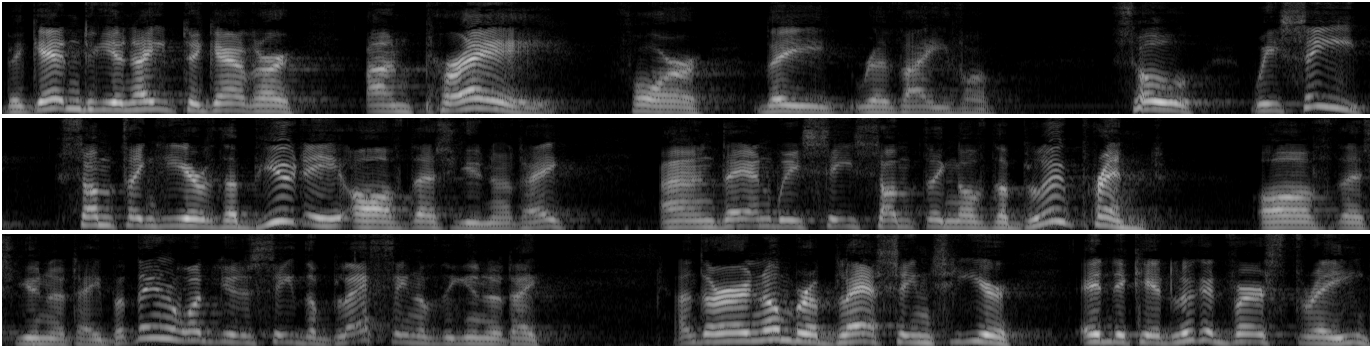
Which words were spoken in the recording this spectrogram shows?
begin to unite together and pray for the revival. So we see something here of the beauty of this unity, and then we see something of the blueprint of this unity. But then I want you to see the blessing of the unity. And there are a number of blessings here indicate. Look at verse 3.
